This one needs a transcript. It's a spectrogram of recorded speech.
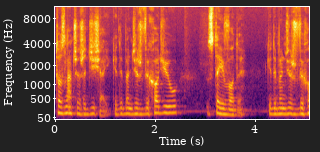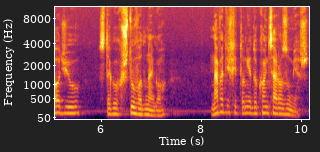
To znaczy, że dzisiaj, kiedy będziesz wychodził z tej wody, kiedy będziesz wychodził z tego chrztu wodnego, nawet jeśli to nie do końca rozumiesz,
